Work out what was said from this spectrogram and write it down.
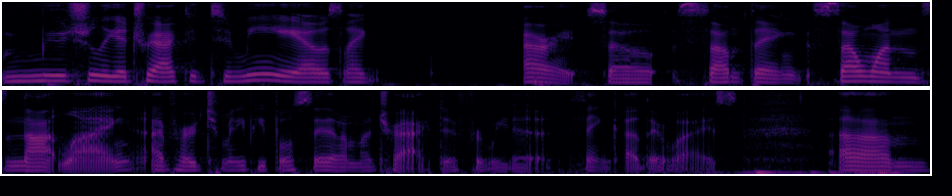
mutually attracted to me, I was like, all right, so something, someone's not lying. I've heard too many people say that I'm attractive for me to think otherwise. Um,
